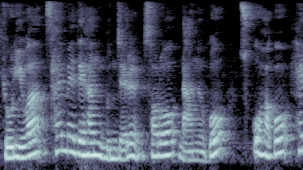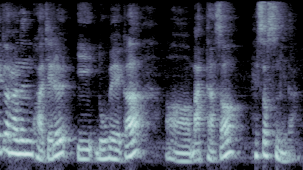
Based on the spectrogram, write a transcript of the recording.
교리와 삶에 대한 문제를 서로 나누고 숙고하고 해결하는 과제를 이 노회가 어, 맡아서 했었습니다.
